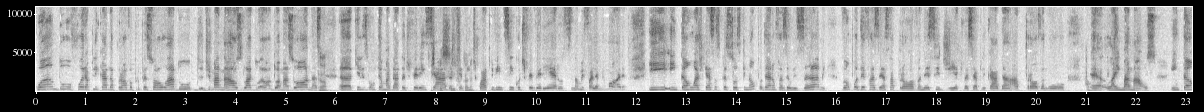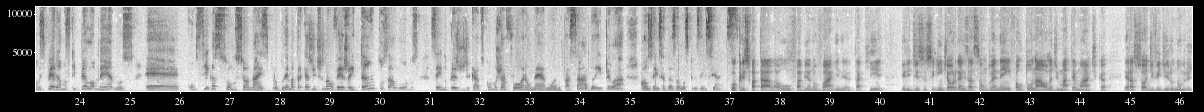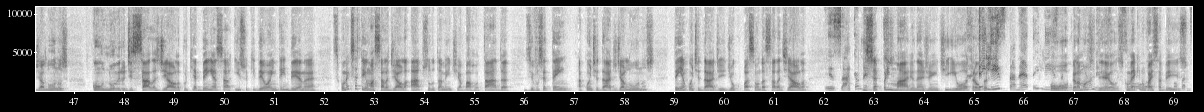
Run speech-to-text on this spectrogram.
quando for aplicada a prova para o pessoal lá do, de Manaus, lá do, do Amazonas, tá. uh, que eles vão ter uma data diferenciada, acho que é 24 né? e 25 de fevereiro, se não me falha a memória. E então, acho que essas pessoas que não puderam fazer o exame vão poder fazer essa prova nesse dia que vai ser aplicada a prova no, é, lá em Manaus. Então, esperamos que pelo menos é, consiga solucionar esse problema para que a gente não veja aí tantos alunos sendo prejudicados como já foram, né, no ano passado aí pela ausência das aulas presenciais. O Cris Fatala, o Fabiano Wagner está aqui. Ele disse o seguinte: a organização do Enem faltou na aula de matemática. Era só dividir o número de alunos com o número de salas de aula, porque é bem essa isso que deu a entender, né? Como é que você tem uma sala de aula absolutamente abarrotada se você tem a quantidade de alunos, tem a quantidade de ocupação da sala de aula? Exatamente. Isso é primário, né, gente? E outra. Tem lista, né? Tem lista. Pô, pelo amor de Deus, como é que não vai saber isso?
